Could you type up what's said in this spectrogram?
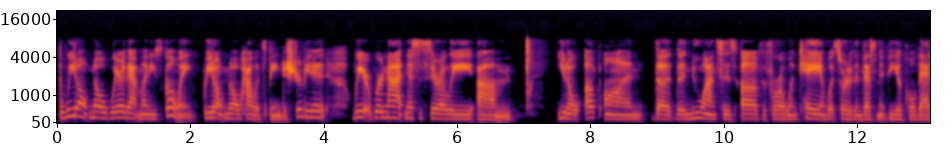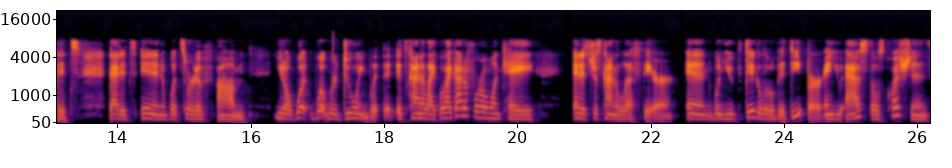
but we don't know where that money's going. We don't know how it's being distributed. We're we're not necessarily um, you know up on the the nuances of the 401k and what sort of investment vehicle that it's that it's in and what sort of um, you know what what we're doing with it. It's kind of like well i got a 401k and it's just kind of left there. And when you dig a little bit deeper and you ask those questions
